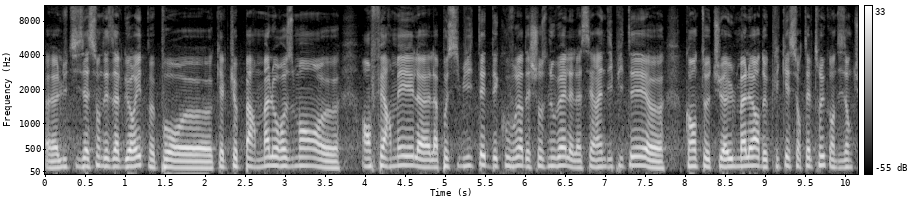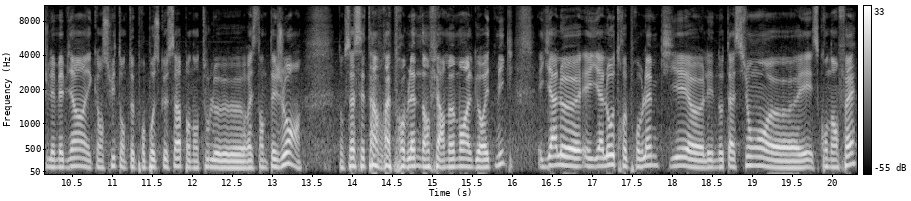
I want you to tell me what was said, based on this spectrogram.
euh, l'utilisation des algorithmes pour euh, quelque part malheureusement euh, enfermer la, la possibilité de découvrir des choses nouvelles et la sérendipité euh, quand tu as eu le malheur de cliquer sur tel truc en disant que tu l'aimais bien et qu'ensuite on te propose que ça pendant tout le restant de tes jours. Donc ça c'est un vrai problème d'enfermement algorithmique. Et il y a le et il y a l'autre problème qui est euh, les notations euh, et ce qu'on en fait.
